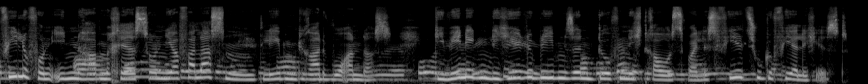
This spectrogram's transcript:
Viele von ihnen haben Cherson ja verlassen und leben gerade woanders. Die wenigen, die hier geblieben sind, dürfen nicht raus, weil es viel zu gefährlich ist.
